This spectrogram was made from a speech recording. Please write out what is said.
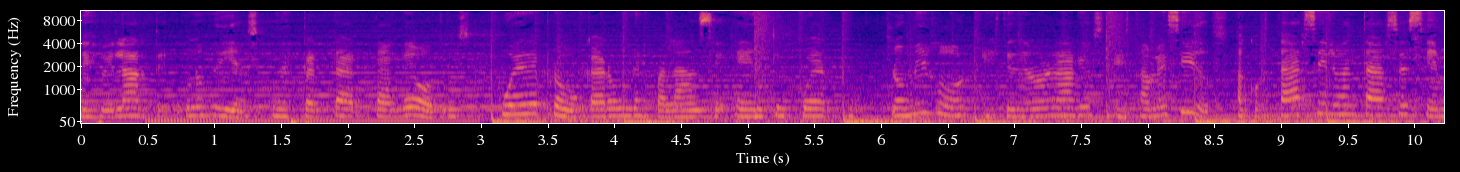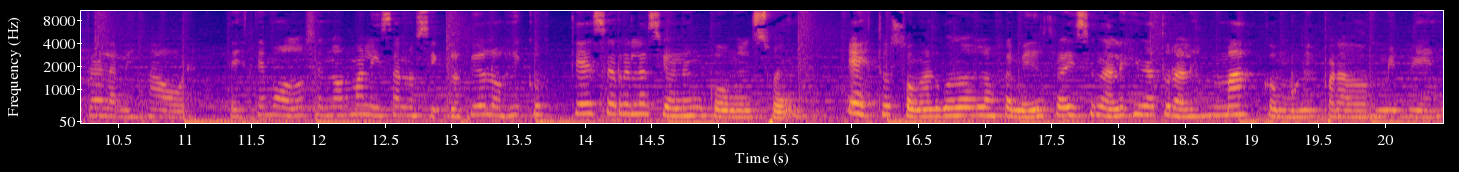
Desvelarte unos días o despertar tarde otros puede provocar un desbalance en tu cuerpo. Lo mejor es tener horarios establecidos, acostarse y levantarse siempre a la misma hora. De este modo se normalizan los ciclos biológicos que se relacionan con el sueño. Estos son algunos de los remedios tradicionales y naturales más comunes para dormir bien.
